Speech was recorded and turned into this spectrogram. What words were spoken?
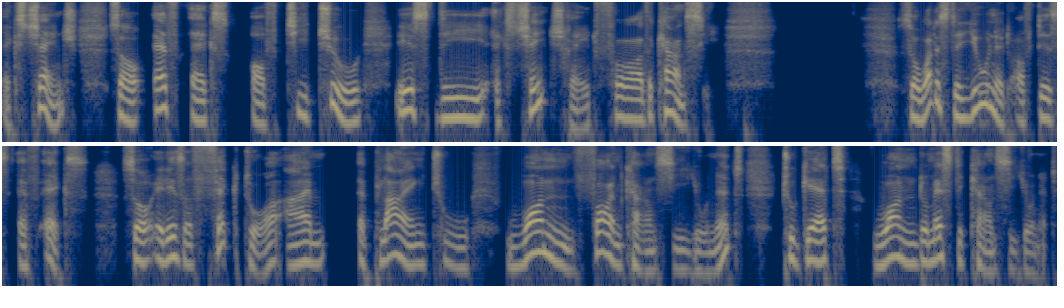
exchange. So FX of T2 is the exchange rate for the currency. So what is the unit of this fx? So it is a factor I'm applying to one foreign currency unit to get one domestic currency unit.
